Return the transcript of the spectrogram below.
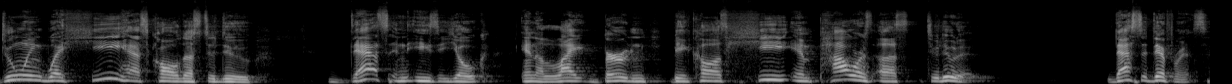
doing what He has called us to do, that's an easy yoke and a light burden because He empowers us to do it. That's the difference.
